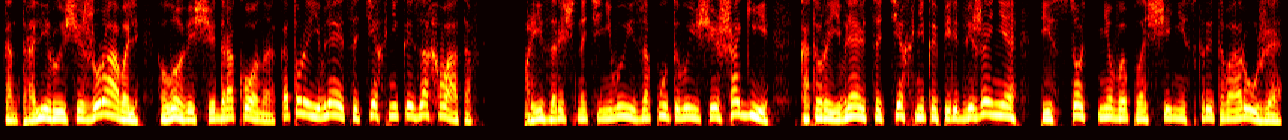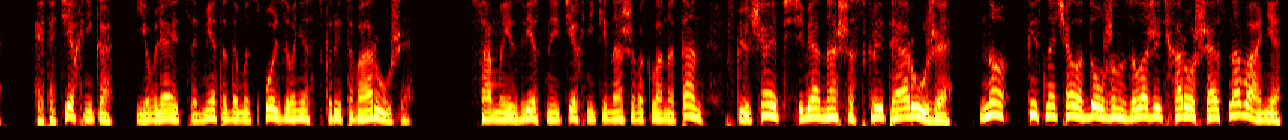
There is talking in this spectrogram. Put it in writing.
контролирующий журавль, ловящий дракона, который является техникой захватов, Призрачно-теневые запутывающие шаги, которые являются техникой передвижения и сотня воплощений скрытого оружия. Эта техника является методом использования скрытого оружия. Самые известные техники нашего клана Тан включают в себя наше скрытое оружие, но ты сначала должен заложить хорошее основание,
